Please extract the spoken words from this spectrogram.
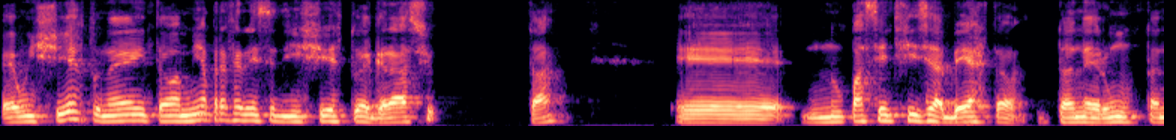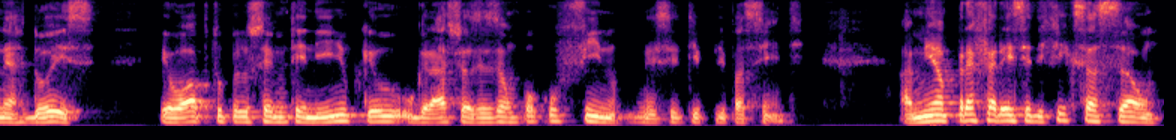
é um enxerto, né? Então a minha preferência de enxerto é grácio, tá? É, no paciente fise aberta, Tanner 1, Tanner 2, eu opto pelo semiteníneo, porque o, o às vezes é um pouco fino nesse tipo de paciente. A minha preferência de fixação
